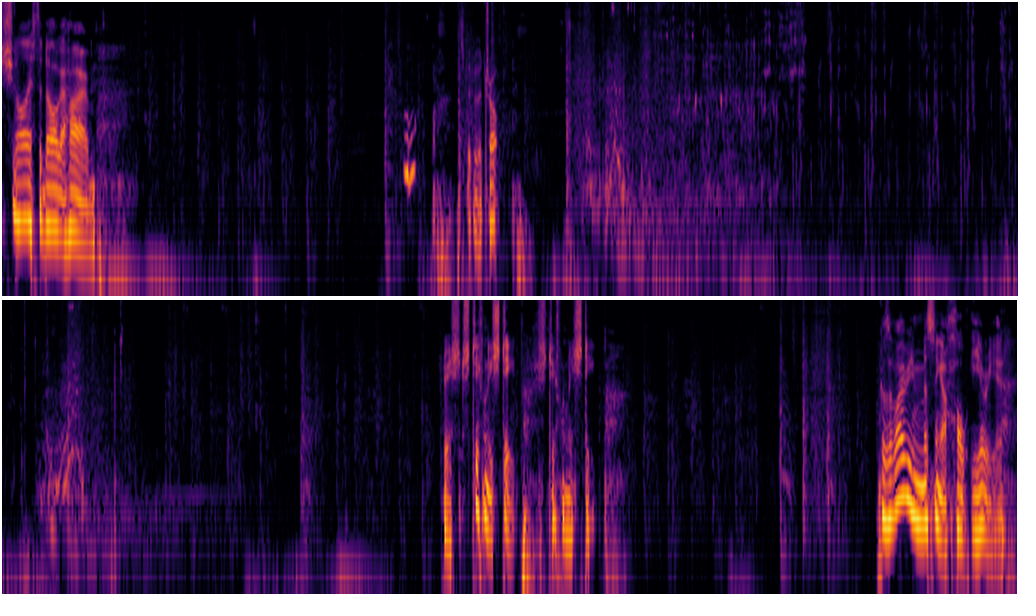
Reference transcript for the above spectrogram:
Should I leave the dog at home? Ooh, it's a bit of a drop. Yes, it's definitely steep. It's definitely steep. Because have I been missing a whole area?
